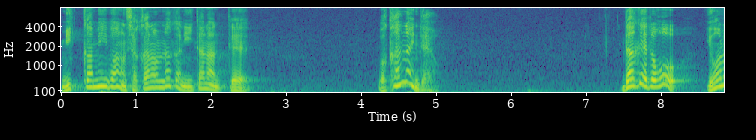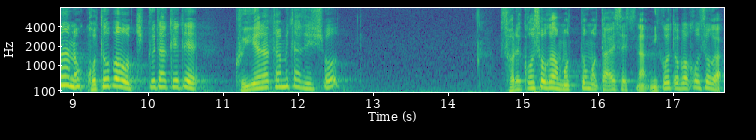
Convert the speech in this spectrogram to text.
3日三晩魚の中にいたなんて分かんないんだよ。だけどヨナの言葉を聞くだけで悔い改めたでしょ？それこそが最も大切な御言葉こそが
